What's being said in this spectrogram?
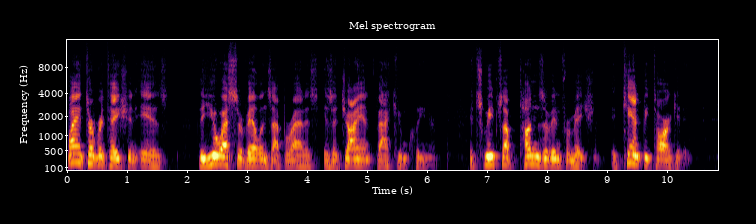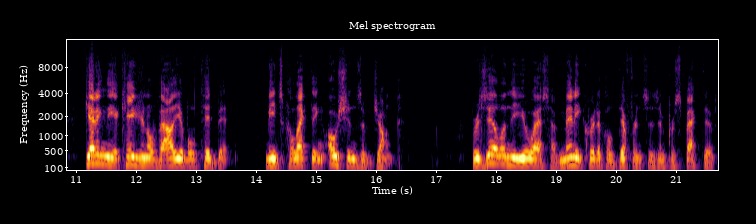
My interpretation is the U.S. surveillance apparatus is a giant vacuum cleaner. It sweeps up tons of information. It can't be targeted. Getting the occasional valuable tidbit means collecting oceans of junk. Brazil and the U.S. have many critical differences in perspective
